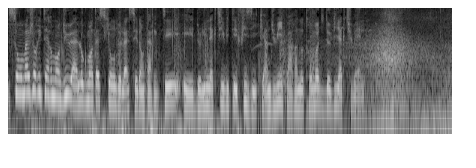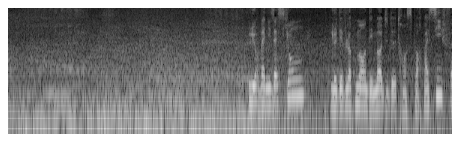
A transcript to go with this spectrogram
sont majoritairement dus à l'augmentation de la sédentarité et de l'inactivité physique induite par notre mode de vie actuel. L'urbanisation, le développement des modes de transport passifs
